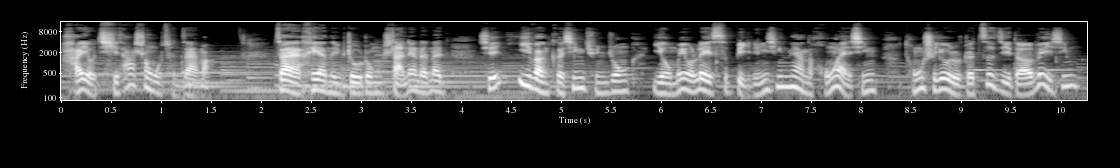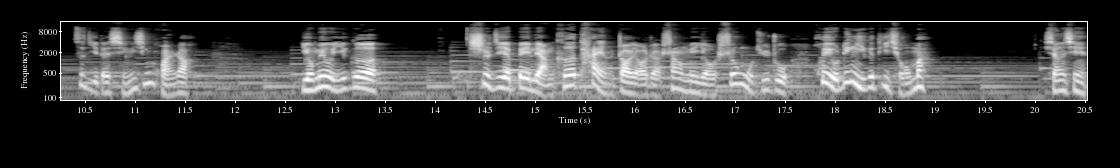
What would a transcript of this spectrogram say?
还有其他生物存在吗？在黑暗的宇宙中闪亮的那些亿万颗星群中，有没有类似比邻星那样的红矮星，同时又有着自己的卫星、自己的行星环绕？有没有一个世界被两颗太阳照耀着，上面有生物居住？会有另一个地球吗？相信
